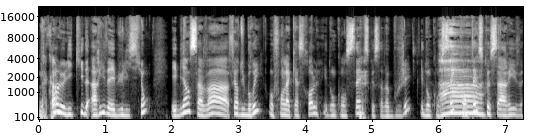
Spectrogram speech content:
Et quand le liquide arrive à ébullition, eh bien ça va faire du bruit au fond de la casserole. Et donc on sait ce que ça va bouger. Et donc on sait quand ah. est-ce que ça arrive.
